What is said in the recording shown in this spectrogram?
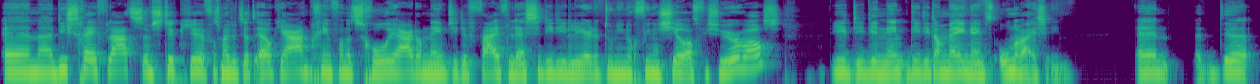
En eh, die schreef laatst een stukje, volgens mij doet hij dat elk jaar aan het begin van het schooljaar. Dan neemt hij de vijf lessen die hij leerde toen hij nog financieel adviseur was. Die die, die, neemt, die, die dan meeneemt het onderwijs in. En de,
